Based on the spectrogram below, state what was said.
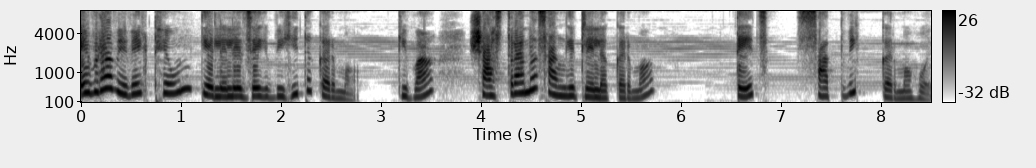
एवढा विवेक ठेवून केलेले जे विहित कर्म किंवा शास्त्रानं सांगितलेलं कर्म तेच सात्विक कर्म होय.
